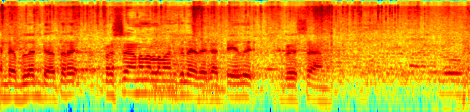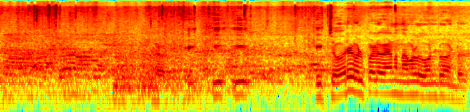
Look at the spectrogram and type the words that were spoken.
എന്റെ ബ്ലഡ് അത്ര ഫ്രഷ് ആണെന്നുള്ള മനസ്സിലായത് കട്ട് ചെയ്ത് ഫ്രഷാണ് ഈ ഈ ഈ ഈ ചോര ഉൾപ്പെടെ വേണം നമ്മൾ കൊണ്ടുപോകേണ്ടത്.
